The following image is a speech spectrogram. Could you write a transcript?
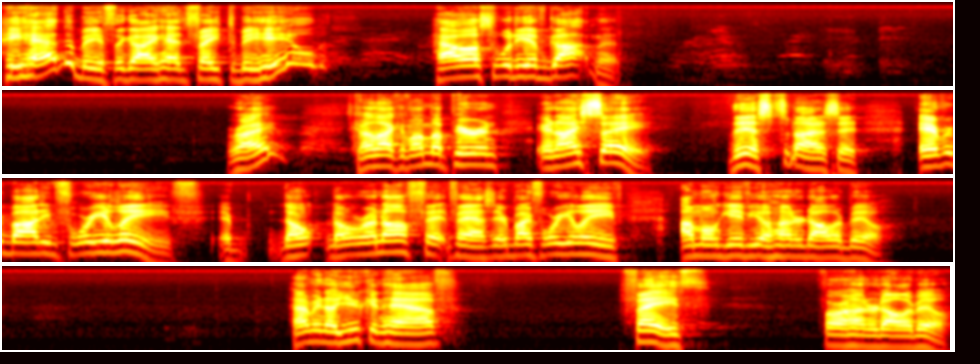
He had to be if the guy had faith to be healed. How else would he have gotten it? Right? Kind of like if I'm up here and, and I say this tonight, I said, everybody before you leave, don't, don't run off fast. Everybody, before you leave, I'm going to give you a $100 bill. How many know you can have faith for a $100 bill?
